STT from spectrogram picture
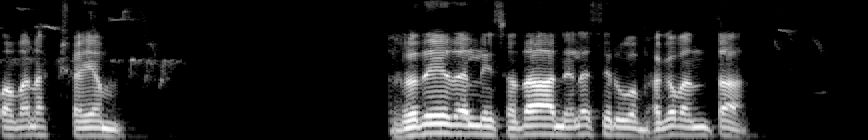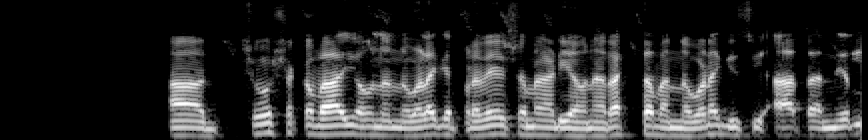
ಪವನ ಕ್ಷಯಂ. ಹೃದಯದಲ್ಲಿ ಸದಾ ನೆಲೆಸಿರುವ ಭಗವಂತ ಆ ಶೋಷಕವಾಗಿ ಅವನನ್ನು ಒಳಗೆ ಪ್ರವೇಶ ಮಾಡಿ ಅವನ ರಕ್ತವನ್ನು ಒಣಗಿಸಿ ಆತ ನಿರ್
